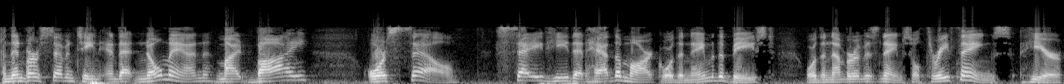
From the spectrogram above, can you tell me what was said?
and then verse 17, and that no man might buy or sell save he that had the mark or the name of the beast or the number of his name. So three things here.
